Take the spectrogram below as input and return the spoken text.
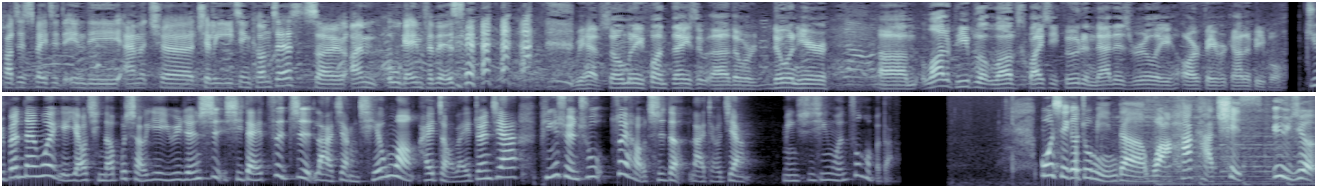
participated in the amateur chili eating contest, so I'm all game for this. We have so many fun things that, uh, that we're doing here. Um, a lot of people that love spicy food, and that is really our favorite kind of people. 举办单位也邀请到不少业余人士携带自制辣酱前往，还找来专家评选出最好吃的辣椒酱。民事新闻综合报道。 墨西哥著名的瓦哈卡 cheese 预热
